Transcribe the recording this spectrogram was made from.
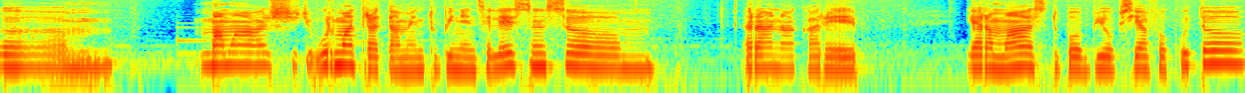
Da. Uh, Mama și urma tratamentul, bineînțeles, însă um, rana care i-a rămas după biopsia făcută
